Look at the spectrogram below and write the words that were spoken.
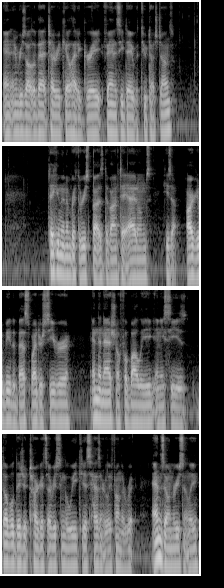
And in result of that, Tyreek Hill had a great fantasy day with two touchdowns. Taking the number three spot is Davante Adams. He's arguably the best wide receiver in the National Football League, and he sees double digit targets every single week. He just hasn't really found the end zone recently,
